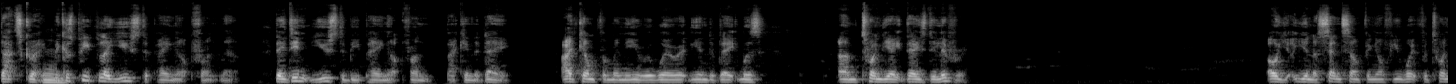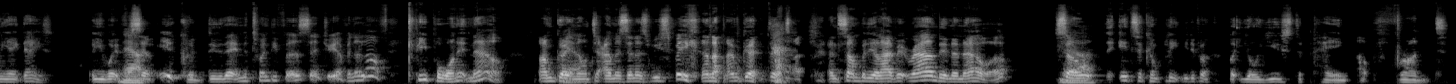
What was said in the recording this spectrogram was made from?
that's great mm. because people are used to paying up front now. They didn't used to be paying up front back in the day. I come from an era where at the end of the day it was um, 28 days delivery. Oh, you, you, know, send something off, you wait for 28 days. Or you wait for yeah. seven. You could do that in the 21st century, having a laugh. People want it now. I'm going yeah. on to Amazon as we speak, and I'm going to, and somebody will have it round in an hour. So yeah. it's a completely different, but you're used to paying up front.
